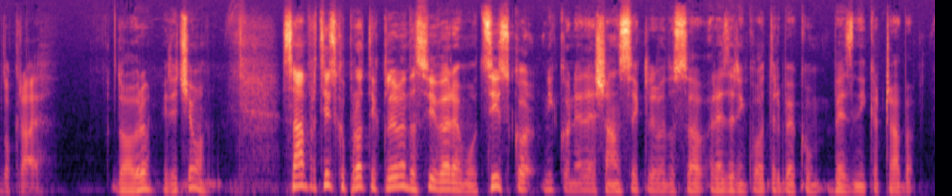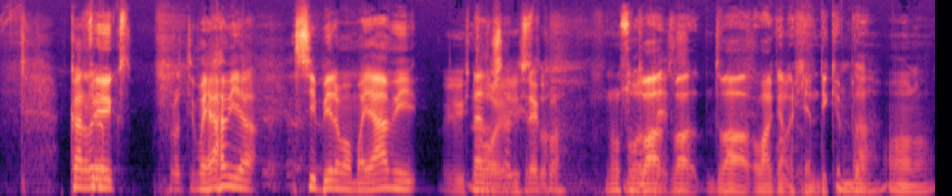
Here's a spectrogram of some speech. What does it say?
do kraja. Dobro, vidjet ćemo. San Francisco protiv Clevelanda, svi verujemo u Cisco, niko ne daje šanse Clevelandu sa rezervnim quarterbackom bez Nika Čaba. Carolina Fix. protiv Majamija, svi biramo Miami, I ne znam šta je bih rekao. No su 0-5. dva, dva, dva lagana Lagano. hendikepa. Da, ono,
